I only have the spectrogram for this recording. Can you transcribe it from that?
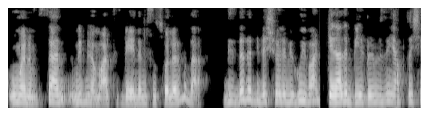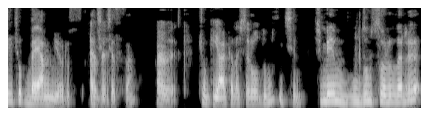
Umarım. Sen bilmiyorum artık beğenir misin sorularımı da. Bizde de bir de şöyle bir huy var. Genelde birbirimizin yaptığı şeyi çok beğenmiyoruz Evet. açıkçası. Evet. Çok iyi arkadaşlar olduğumuz için. Şimdi benim bulduğum soruları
